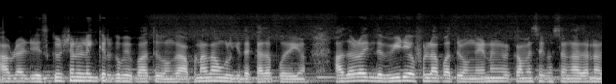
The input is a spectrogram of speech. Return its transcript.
அப்படியே டிஸ்கிரிப்ஷன் லிங்க் இருக்கு போய் பார்த்துக்கோங்க. அப்படின்னா தான் உங்களுக்கு இந்த கதை புரியும். அதோட இந்த வீடியோ ஃபுல்லாக பார்த்துக்கோங்க. என்னங்க கமெண்ட் செக்ஷன் அதோட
